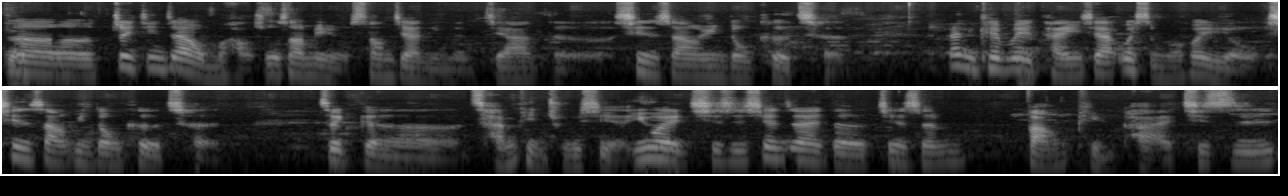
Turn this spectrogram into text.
呃，最近在我们好说上面有上架你们家的线上运动课程，那你可不可以谈一下为什么会有线上运动课程这个产品出现？因为其实现在的健身房品牌其实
